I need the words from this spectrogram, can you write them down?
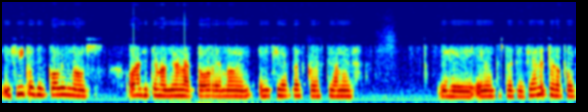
Y sí, pues el COVID nos, ahora sí que nos dio en la torre, ¿no? En, en ciertas cuestiones de eventos presenciales, pero pues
